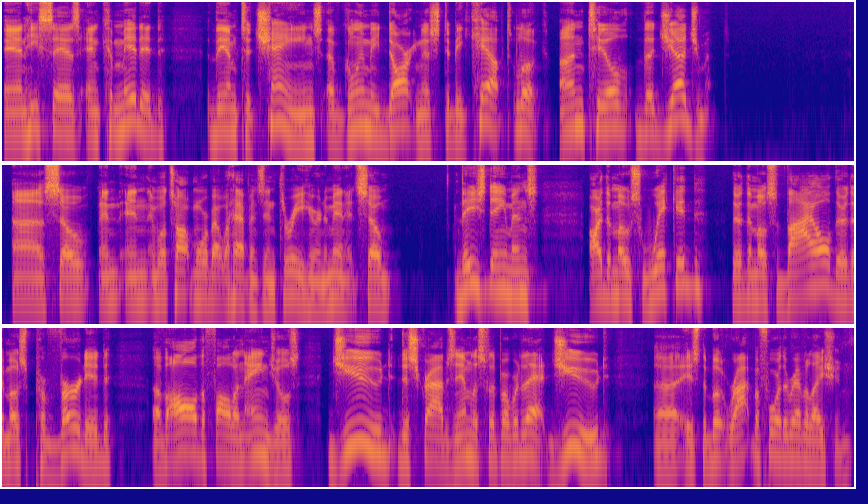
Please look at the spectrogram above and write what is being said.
And he says, and committed them to chains of gloomy darkness to be kept, look, until the judgment. Uh, so, and, and, and we'll talk more about what happens in three here in a minute. So, these demons are the most wicked, they're the most vile, they're the most perverted of all the fallen angels. Jude describes them. Let's flip over to that. Jude uh, is the book right before the Revelation.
